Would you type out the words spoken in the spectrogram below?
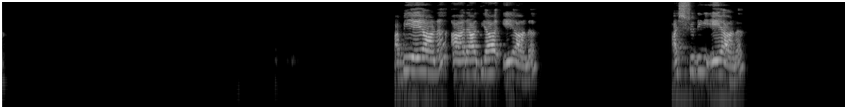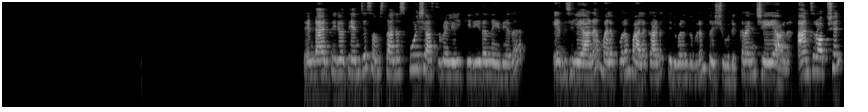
അബി എ ആണ് ആരാധ്യ എ ആണ് അശ്വതി എ ആണ്. രണ്ടായിരത്തി ഇരുപത്തി അഞ്ച് സംസ്ഥാന സ്കൂൾ ശാസ്ത്രമേളയിൽ കിരീടം നേടിയത് ഏത് ജില്ലയാണ്? മലപ്പുറം പാലക്കാട് തിരുവനന്തപുരം തൃശൂർ ക്രഞ്ച് എ ആണ്. ആൻസർ ഓപ്ഷൻ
